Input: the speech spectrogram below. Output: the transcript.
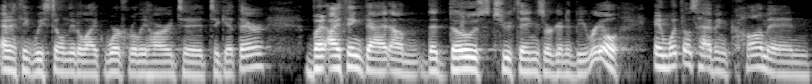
And I think we still need to like work really hard to, to get there. But I think that, um, that those two things are going to be real. And what those have in common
